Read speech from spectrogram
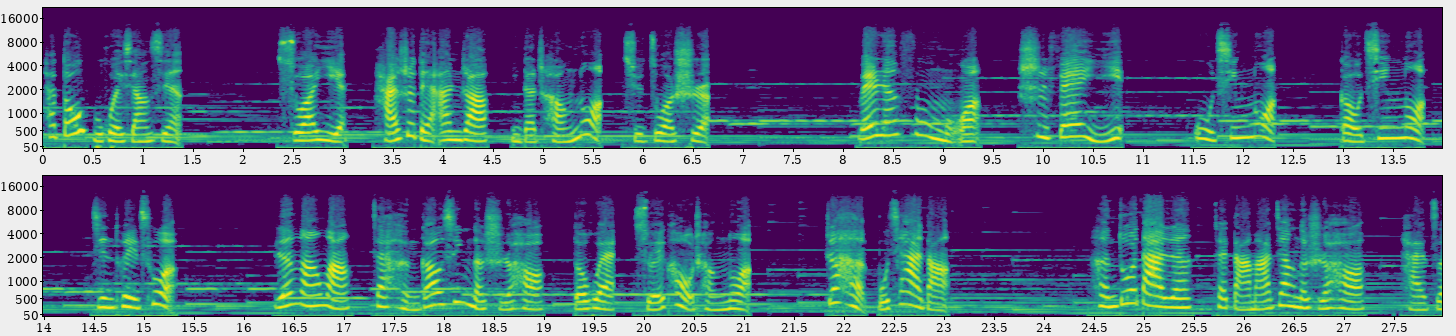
他都不会相信。”所以还是得按照你的承诺去做事。为人父母，是非宜，勿轻诺，苟轻诺，进退错。人往往在很高兴的时候都会随口承诺，这很不恰当。很多大人在打麻将的时候，孩子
